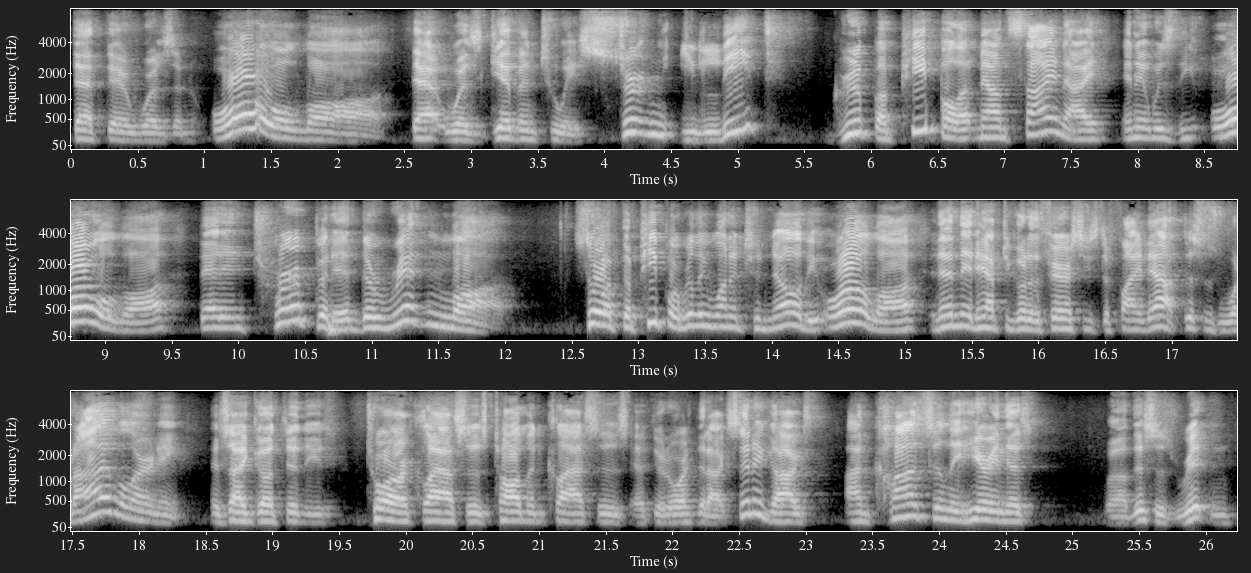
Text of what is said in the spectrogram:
that there was an oral law that was given to a certain elite group of people at Mount Sinai, and it was the oral law that interpreted the written law. So if the people really wanted to know the oral law, then they'd have to go to the Pharisees to find out. This is what I'm learning as I go through these Torah classes, Talmud classes at the Orthodox synagogues. I'm constantly hearing this. Well, this is written,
